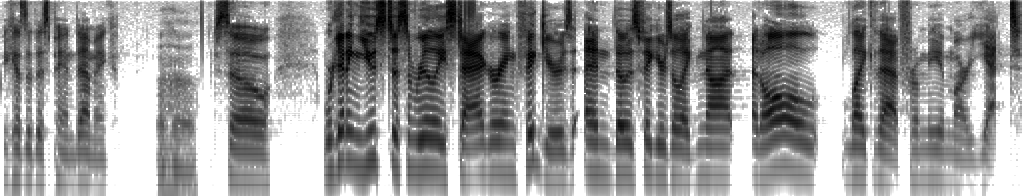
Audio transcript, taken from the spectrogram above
because of this pandemic. Mm-hmm. So we're getting used to some really staggering figures, and those figures are like not at all like that from Myanmar yet.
